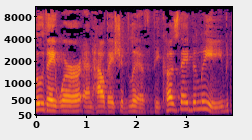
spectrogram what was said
who they were and how they should live because they believed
